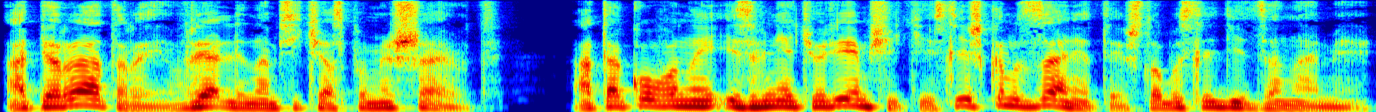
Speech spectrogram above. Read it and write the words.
«Операторы вряд ли нам сейчас помешают. Атакованные извне тюремщики слишком заняты, чтобы следить за нами,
